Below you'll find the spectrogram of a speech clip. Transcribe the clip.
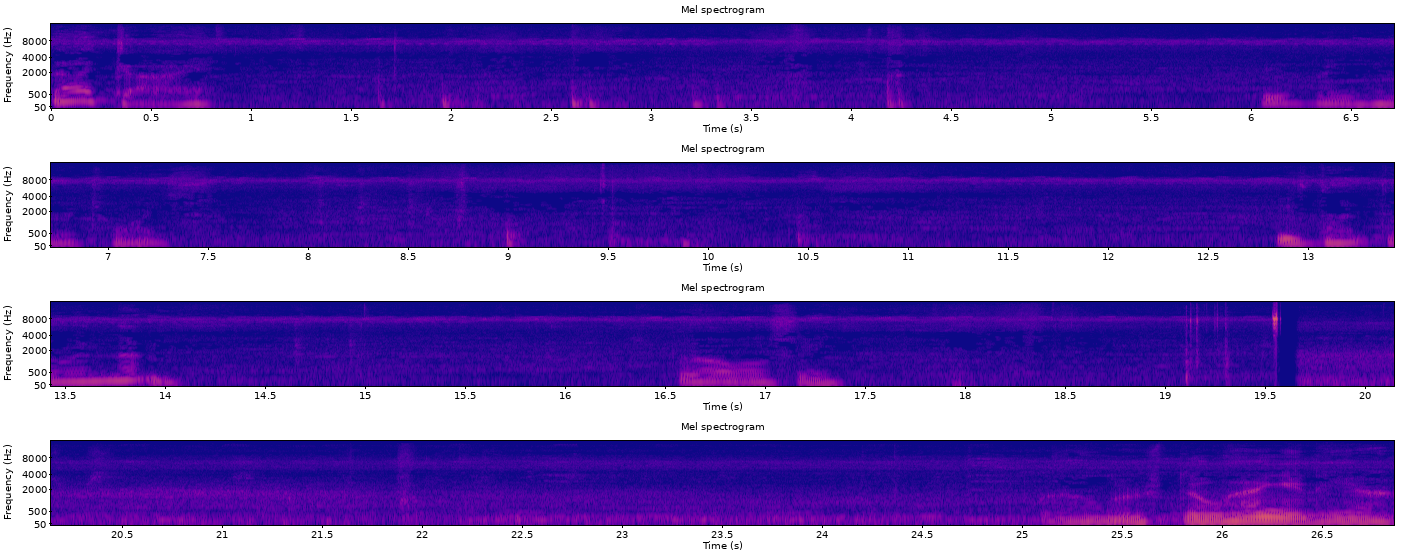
That guy. He's been here twice. He's not doing nothing. Well, we'll see. Well, they're still hanging here.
